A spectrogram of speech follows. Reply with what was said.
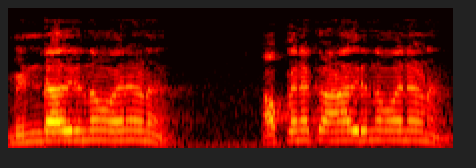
മിണ്ടാതിരുന്ന മോനാണ്. അപ്പനെ കാണാതിരുന്ന മോനാണ്.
